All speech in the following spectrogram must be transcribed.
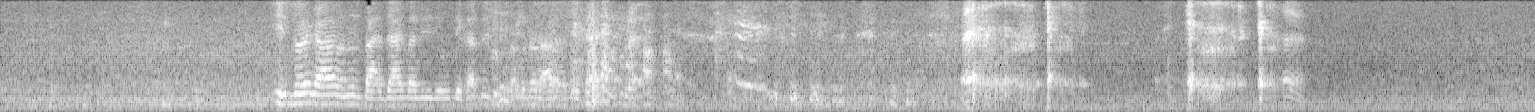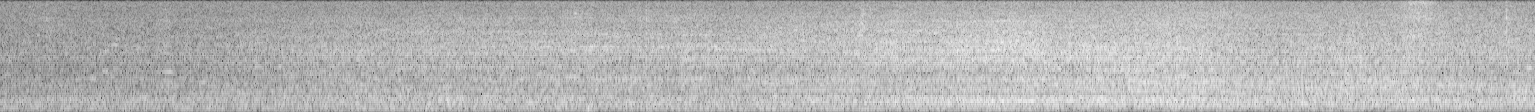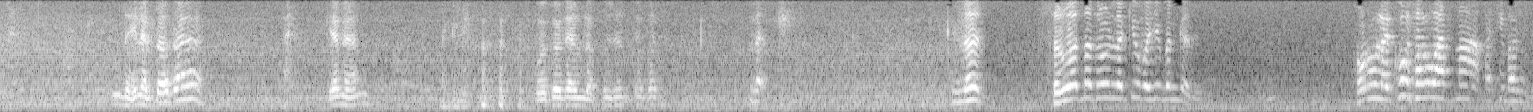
ઈશ્વરે ગાવાનું બા- જેવું દેખાતું છે આપણને રાહ દેખાય. નહીં લખતા હતા? કેમ એમ? કોઈ કોઈ ટાઈમ લખું છું શરૂઆતમાં થોડું લખ્યું પછી બંધ કરી થોડું લખ્યું શરૂઆતમાં પછી બંધ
